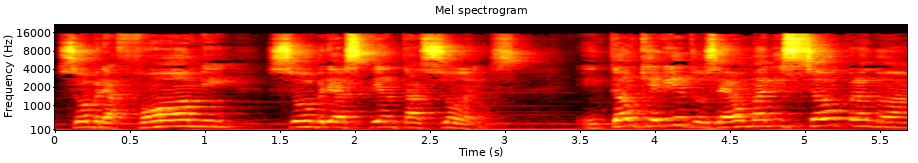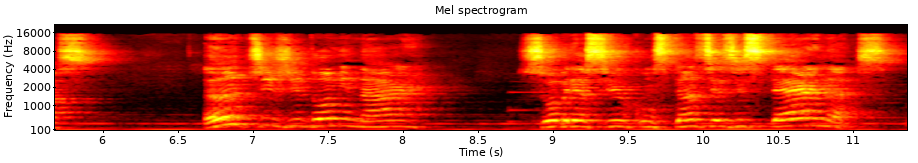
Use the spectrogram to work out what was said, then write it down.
sobre a fome, sobre as tentações. Então, queridos, é uma lição para nós. Antes de dominar sobre as circunstâncias externas,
